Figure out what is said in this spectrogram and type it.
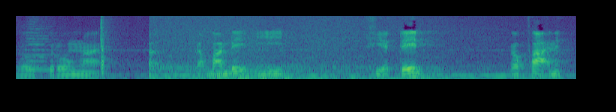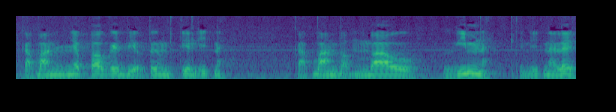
Google Chrome này các bạn để ý phía trên góc phải này. Các bạn nhấp vào cái biểu tượng tiền ít này. Các bạn bấm vào ghim này tiền ít này lên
